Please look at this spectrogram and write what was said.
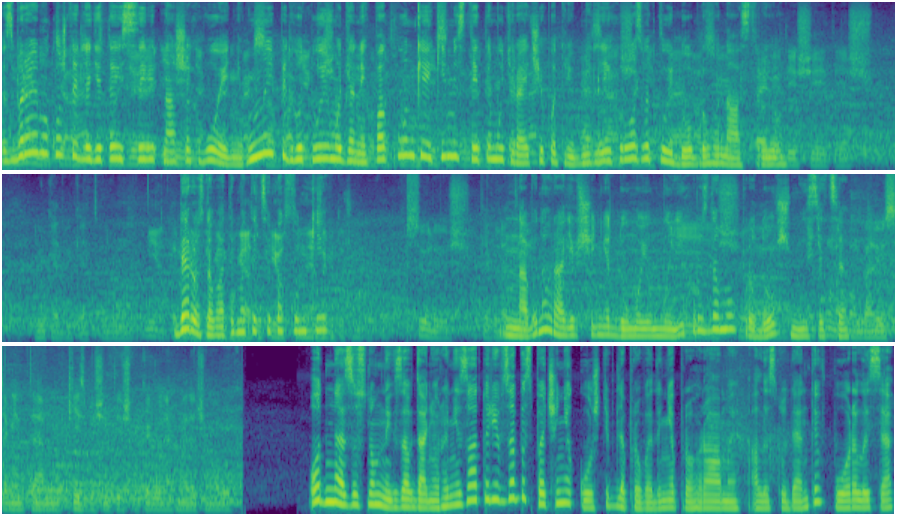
Збираємо кошти для дітей-сиріт наших воїнів. Ми підготуємо для них пакунки, які міститимуть речі, потрібні для їх розвитку і доброго настрою. Де роздаватимете ці пакунки? На Виноградівщині. Думаю, ми їх роздамо впродовж місяця. Одне з основних завдань організаторів забезпечення коштів для проведення програми, але студенти впоралися.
